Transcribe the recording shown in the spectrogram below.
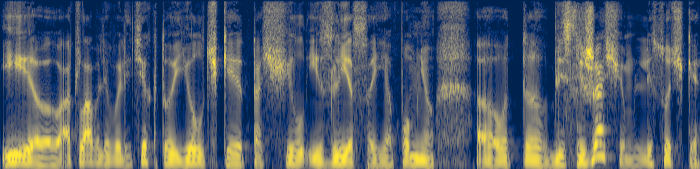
и э, отлавливали тех, кто елочки тащил из леса. Я помню, э, вот э, в близлежащем лесочке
